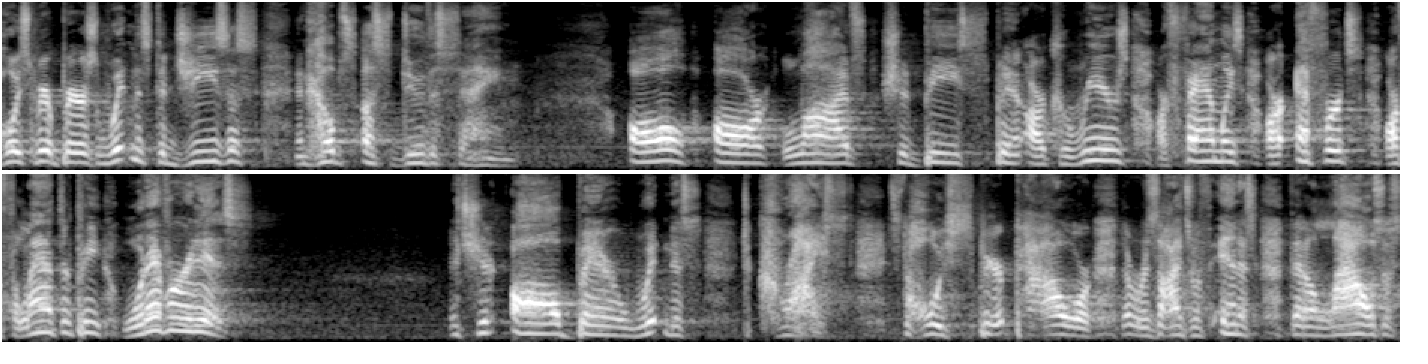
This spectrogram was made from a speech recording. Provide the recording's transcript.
Holy Spirit bears witness to Jesus and helps us do the same. All our lives should be spent, our careers, our families, our efforts, our philanthropy, whatever it is. It should all bear witness to Christ. It's the Holy Spirit power that resides within us that allows us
